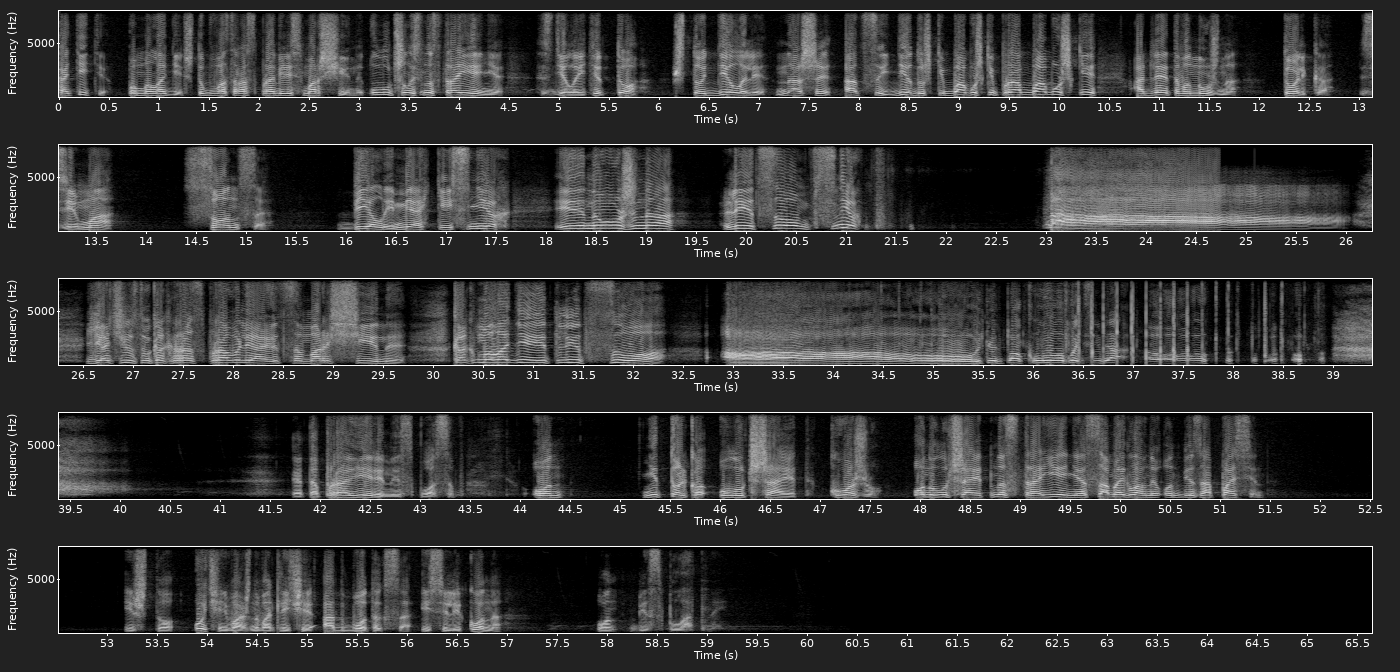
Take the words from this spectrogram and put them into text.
Хотите помолодеть, чтобы у вас расправились морщины, улучшилось настроение? Сделайте то, что делали наши отцы, дедушки, бабушки, прабабушки. А для этого нужно только зима, солнце, белый мягкий снег и нужно лицом в снег. Я чувствую, как расправляются морщины, как молодеет лицо. А, теперь похлопать себя. Это проверенный способ. Он не только улучшает кожу, он улучшает настроение. Самое главное, он безопасен. И что очень важно, в отличие от ботокса и силикона, он бесплатный.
